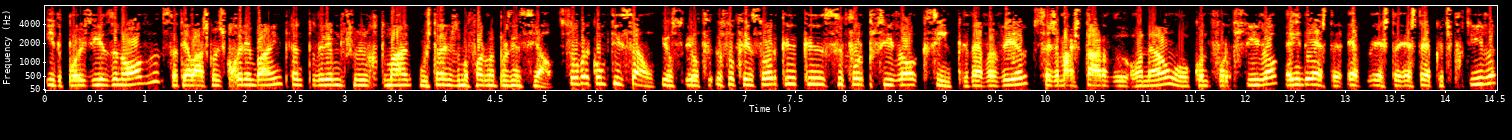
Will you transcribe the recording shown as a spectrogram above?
E depois, dia 19, se até lá as coisas correrem bem, portanto, poderemos retomar os treinos de uma forma presencial. Sobre a competição, eu, eu, eu sou defensor que, que, se for possível, que sim, que deve haver, seja mais tarde ou não, ou quando for possível, ainda esta, esta, esta época desportiva,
